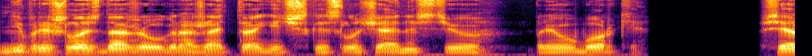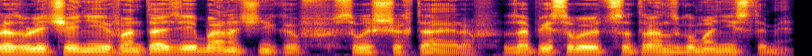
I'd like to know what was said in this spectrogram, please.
Не пришлось даже угрожать трагической случайностью при уборке. Все развлечения и фантазии баночников с высших тайров записываются трансгуманистами.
